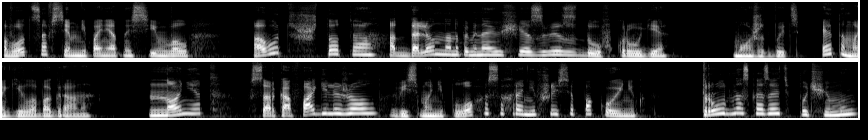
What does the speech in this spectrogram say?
вот совсем непонятный символ, а вот что-то отдаленно напоминающее звезду в круге. Может быть, это могила Баграна? Но нет, в саркофаге лежал весьма неплохо сохранившийся покойник. Трудно сказать, почему,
